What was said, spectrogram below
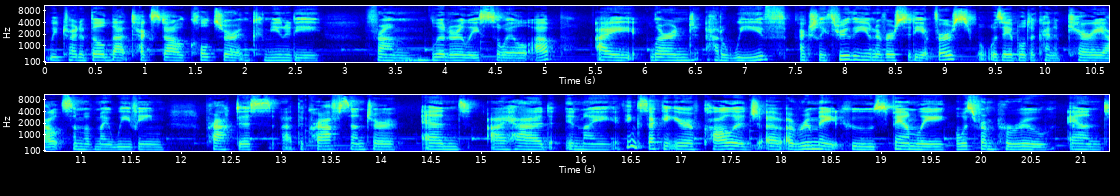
We try to build that textile culture and community from literally soil up. I learned how to weave actually through the university at first, but was able to kind of carry out some of my weaving practice at the craft center. And I had in my, I think, second year of college, a, a roommate whose family was from Peru. And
